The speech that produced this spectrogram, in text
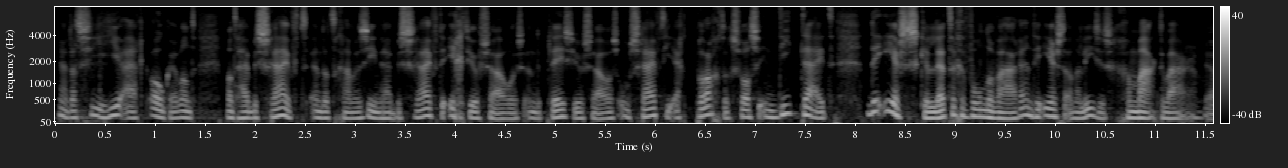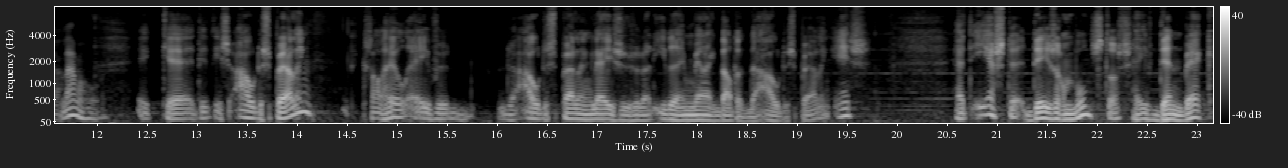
Ja, dat zie je hier eigenlijk ook. Hè? Want, want hij beschrijft, en dat gaan we zien, hij beschrijft de Ichthyosaurus en de Plesiosaurus, omschrijft hij echt prachtig, zoals ze in die tijd de eerste skeletten gevonden waren en de eerste analyses gemaakt waren. Ja. Laat maar horen. Ik, uh, dit is oude spelling. Ik zal heel even de oude spelling lezen, zodat iedereen merkt dat het de oude spelling is. Het eerste deze monsters heeft Den Beck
